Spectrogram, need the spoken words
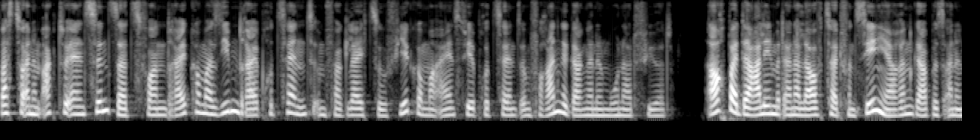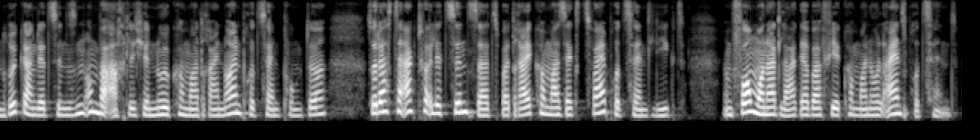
was zu einem aktuellen Zinssatz von 3,73 Prozent im Vergleich zu 4,14 Prozent im vorangegangenen Monat führt. Auch bei Darlehen mit einer Laufzeit von zehn Jahren gab es einen Rückgang der Zinsen um beachtliche 0,39 Prozentpunkte, sodass der aktuelle Zinssatz bei 3,62 Prozent liegt. Im Vormonat lag er bei 4,01 Prozent.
